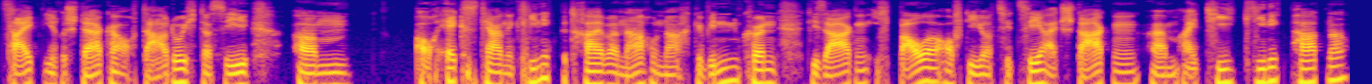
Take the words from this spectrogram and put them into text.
zeigt ihre Stärke auch dadurch, dass sie ähm, auch externe Klinikbetreiber nach und nach gewinnen können, die sagen, ich baue auf die JCC als starken ähm, IT-Klinikpartner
